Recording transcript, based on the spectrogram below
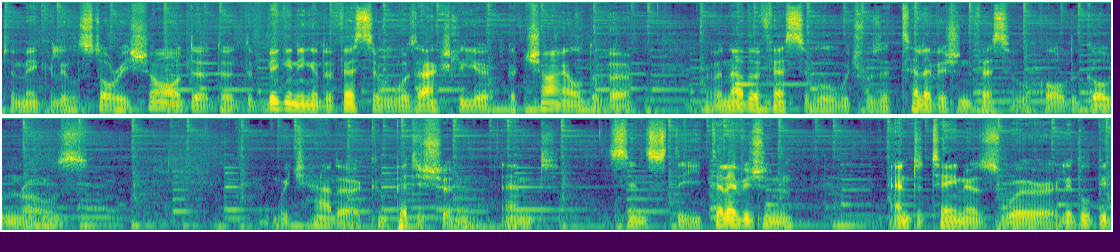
to make a little story short, the, the, the, beginning of the festival was actually a, a child of, a, of another festival, which was a television festival called the Golden Rose, which had a competition. And since the television entertainers were a little bit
